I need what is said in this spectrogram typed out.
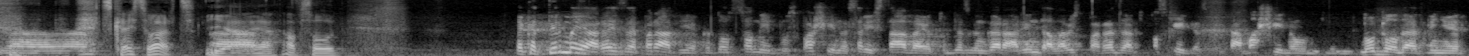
Skaists vārds. Jā, jā, absolūti. Ja, kad pirmajā reizē parādīja, ka Sony būs mašīnas, arī stāvēja tur diezgan garā rindā, lai vispār redzētu, paskatīties, kā tā mašīna un, nobildēt viņu. Ir.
